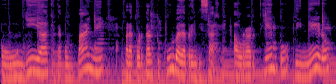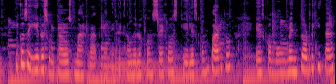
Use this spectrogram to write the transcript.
o un guía que te acompañe para cortar tu curva de aprendizaje, ahorrar tiempo, dinero y conseguir resultados más rápidamente. Cada uno de los consejos que les comparto es como un mentor digital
